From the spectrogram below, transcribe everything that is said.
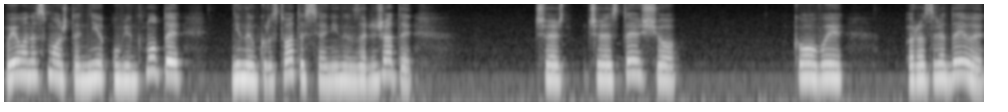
Ви його не зможете ні увімкнути, ні ним користуватися, ні ним заряджати через, через те, що коли ви розрядили,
